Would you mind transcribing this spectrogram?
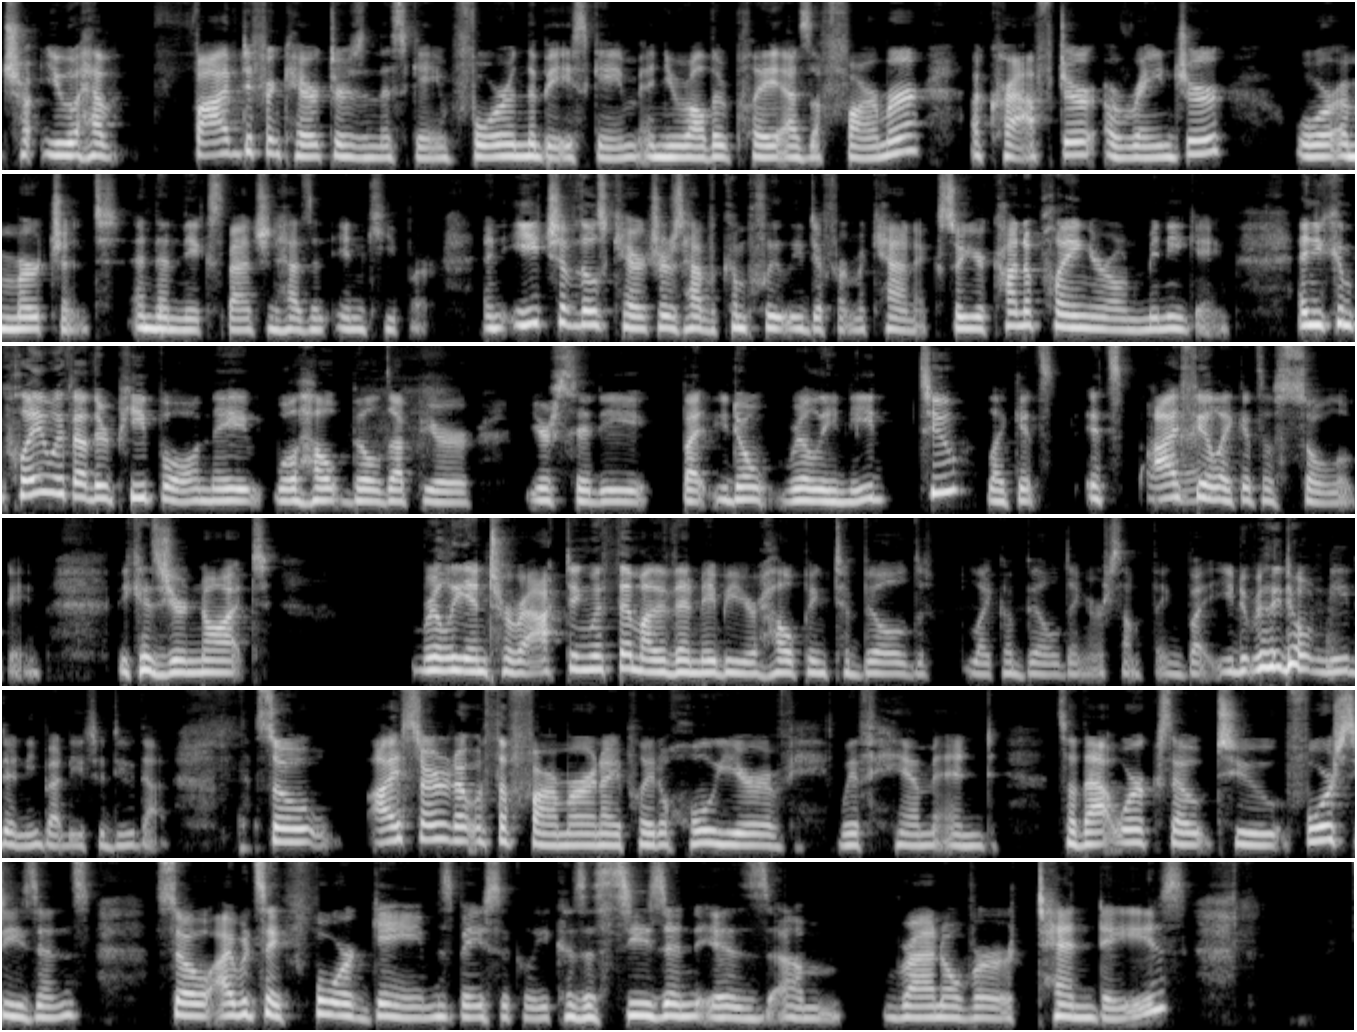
tr- you have five different characters in this game four in the base game and you either play as a farmer a crafter a ranger or a merchant. And then the expansion has an innkeeper. And each of those characters have a completely different mechanic. So you're kind of playing your own mini game. And you can play with other people and they will help build up your your city, but you don't really need to. Like it's it's okay. I feel like it's a solo game because you're not really interacting with them other than maybe you're helping to build like a building or something, but you really don't need anybody to do that. So I started out with the farmer and I played a whole year of with him and so that works out to four seasons. So I would say four games basically because a season is um, ran over 10 days.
